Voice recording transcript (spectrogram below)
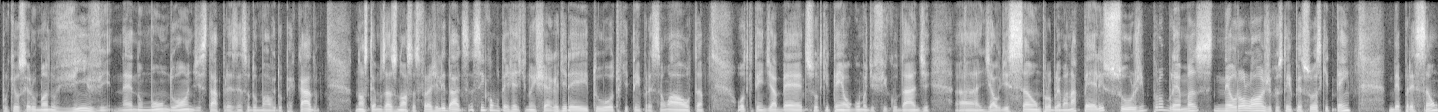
porque o ser humano vive né, no mundo onde está a presença do mal e do pecado, nós temos as nossas fragilidades. Assim como tem gente que não enxerga direito, outro que tem pressão alta, outro que tem diabetes, outro que tem alguma dificuldade uh, de audição, problema na pele, surgem problemas neurológicos. Tem pessoas que têm depressão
